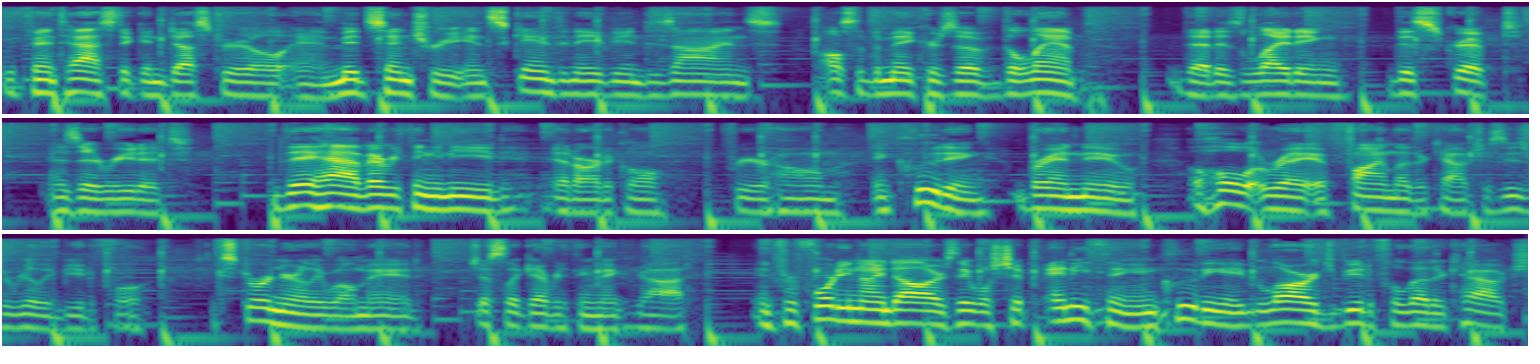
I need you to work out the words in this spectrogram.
with fantastic industrial and mid century and Scandinavian designs. Also, the makers of the lamp that is lighting this script as I read it. They have everything you need at Article for your home, including brand new, a whole array of fine leather couches. These are really beautiful, extraordinarily well made, just like everything they've got. And for $49, they will ship anything, including a large, beautiful leather couch,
